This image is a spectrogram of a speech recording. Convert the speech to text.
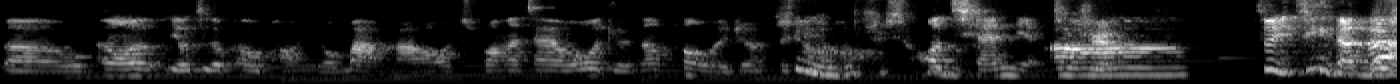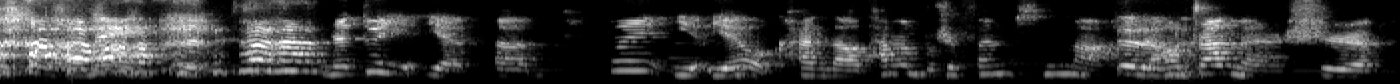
呃，我朋友有几个朋友跑牛马嘛，然后去帮他加油，我觉得那氛围真的非常好。哦，前年就是嗯 最近的那一次 那对也也呃，因为也也有看到他们不是分批嘛，对对对然后专门是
